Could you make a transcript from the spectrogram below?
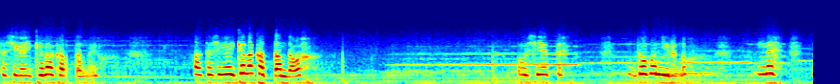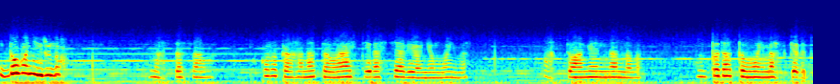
私がいけなかったのよ。私がいけなかったんだわ。教えてどこにいるの？ねどこにいるの？増田さんは心からあなたを愛していらっしゃるように思います。あっとあげになるのは本当だと思いますけれど。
